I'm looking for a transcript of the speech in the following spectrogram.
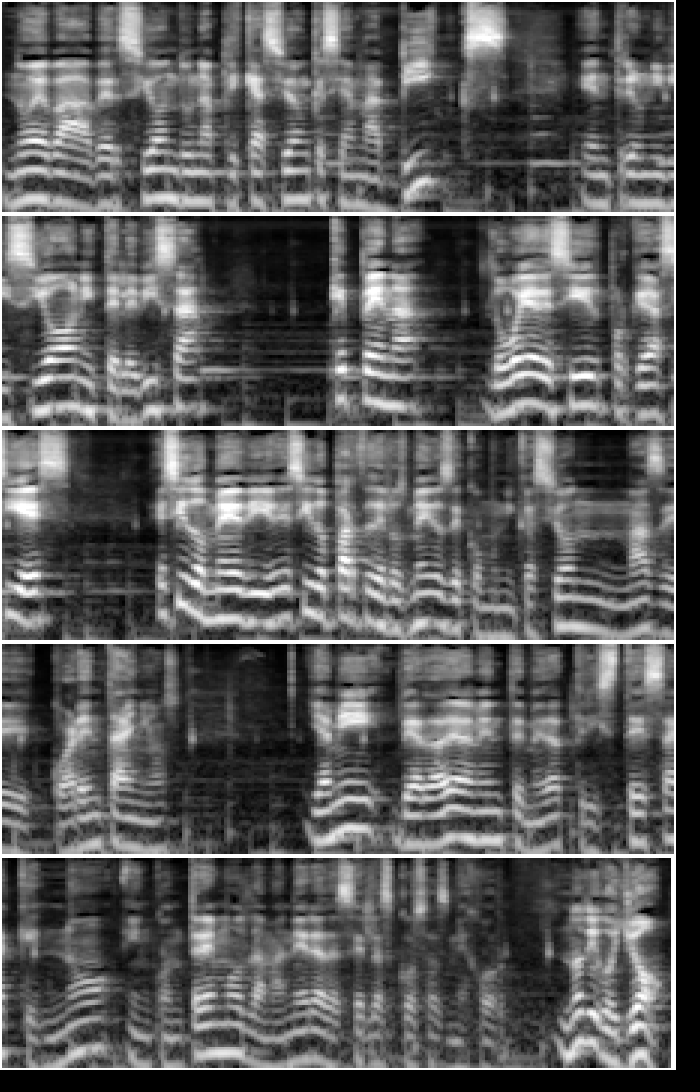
nueva versión de una aplicación que se llama VIX entre Univisión y Televisa. Qué pena, lo voy a decir porque así es. He sido, medio, he sido parte de los medios de comunicación más de 40 años y a mí verdaderamente me da tristeza que no encontremos la manera de hacer las cosas mejor. No digo yo,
